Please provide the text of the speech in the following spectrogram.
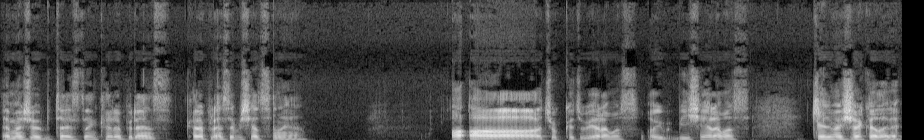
Hemen şöyle bir tanesinden Kara Prens. Kara Prens'e bir şey atsana ya. Aa çok kötü bir yaramaz. O bir işe yaramaz. Kelime şakaları.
